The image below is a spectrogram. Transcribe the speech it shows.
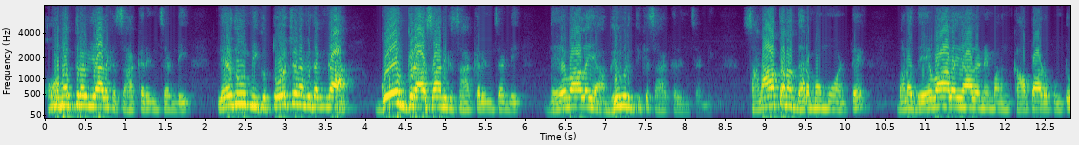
హోమద్రవ్యాలకు సహకరించండి లేదు మీకు తోచిన విధంగా గోగ్రాసానికి సహకరించండి దేవాలయ అభివృద్ధికి సహకరించండి. సనాతన ధర్మము అంటే మన దేవాలయాలని మనం కాపాడుకుంటూ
